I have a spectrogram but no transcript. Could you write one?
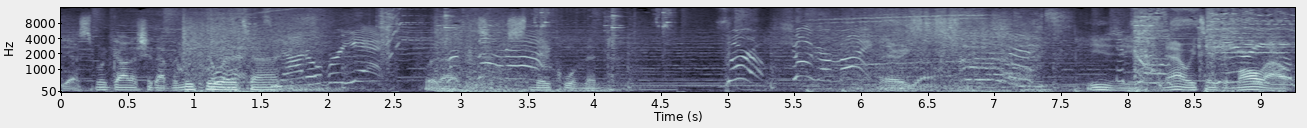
yes, Morgana should have a nuclear attack For that snake woman. Zorro, show your might. There you go. Easy. Now we take them all out.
